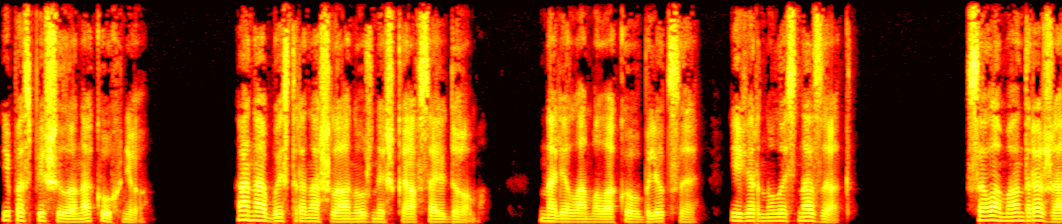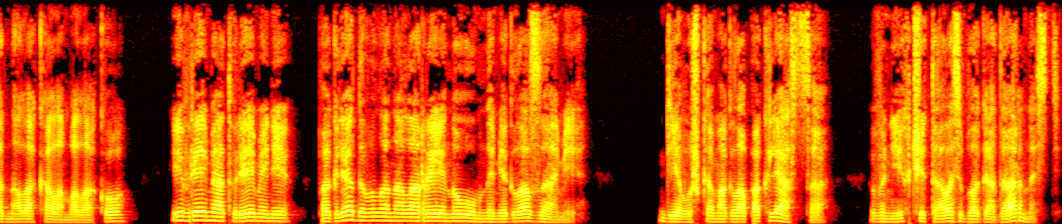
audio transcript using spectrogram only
и поспешила на кухню. Она быстро нашла нужный шкаф со льдом, налила молоко в блюдце и вернулась назад. Саламандра жадно лакала молоко и время от времени поглядывала на Лорейну умными глазами. Девушка могла поклясться, в них читалась благодарность.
